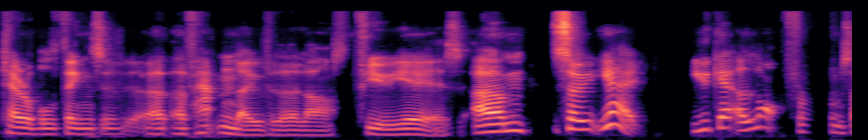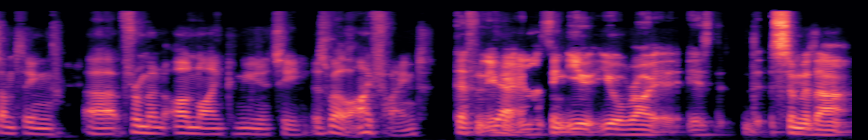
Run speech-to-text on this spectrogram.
terrible things have, uh, have happened over the last few years. Um, so yeah, you get a lot from something uh, from an online community as well. I find. Definitely Yeah. and i think you you're right is some of that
